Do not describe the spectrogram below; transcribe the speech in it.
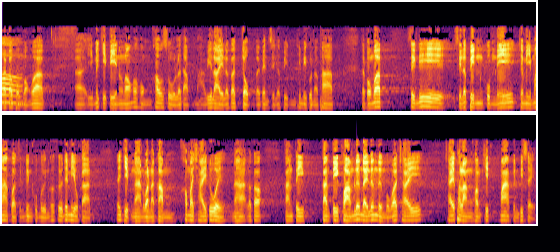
แล้วก็ผมหวังว่าเอ่ออีกไม่กี่ปีน้องๆ ก็คงเข้าสู่ระดับมหาวิทยาลัย แล้วก็จบไปเป็นศิลปินที่มีคุณภาพ แต่ผมว่า สิ่งที่ศิลปินกลุ่มนี้จะมีมากกว่าศิลปินกลุ่มอื่น ก็คือได้มีโอกาสได้หยิบงานวรรณกรรมเข้ามาใช้ด้วยนะฮะแล้วก็การตีการตีความเรื่องใดเรื่องหนึ่งบอกว่าใช้ใช้พลังความคิดมากเป็นพิเศษ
